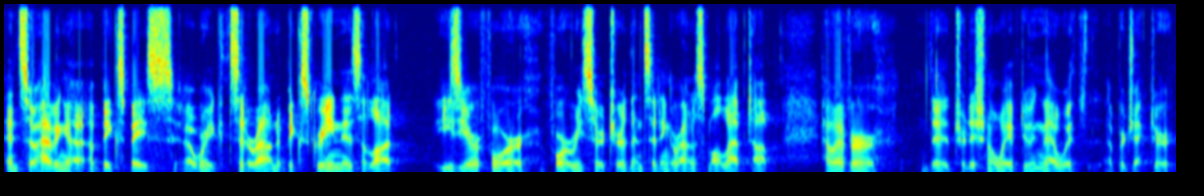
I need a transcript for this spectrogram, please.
And so having a, a big space uh, where you can sit around a big screen is a lot easier for for a researcher than sitting around a small laptop. However, the traditional way of doing that with a projector,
